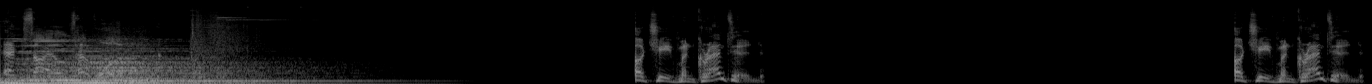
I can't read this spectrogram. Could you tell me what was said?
Exiles have won. Achievement granted. Achievement granted.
